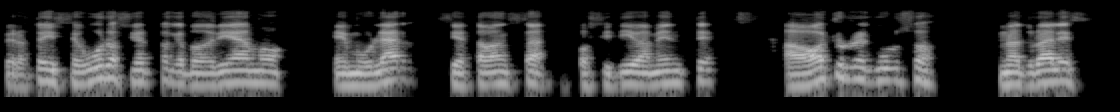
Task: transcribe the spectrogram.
pero estoy seguro, ¿cierto?, que podríamos emular, si esto avanza positivamente, a otros recursos naturales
